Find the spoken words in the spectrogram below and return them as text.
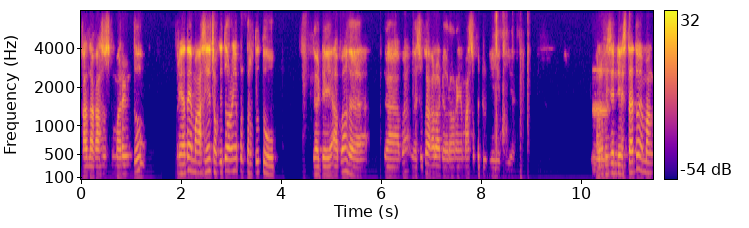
kata kasus kemarin tuh ternyata emang aslinya Coki itu orangnya tertutup nggak ada apa nggak nggak apa nggak suka kalau ada orang-orang yang masuk ke dunianya dia kalau Hmm. Vincent Desta tuh emang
